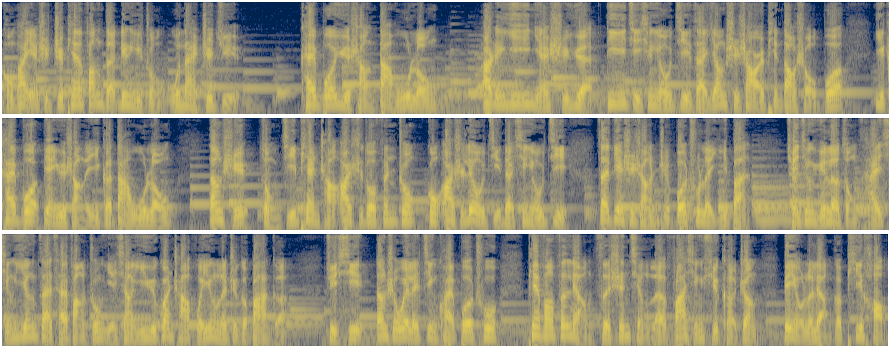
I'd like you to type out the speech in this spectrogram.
恐怕也是制片方的另一种无奈之举。开播遇上大乌龙。二零一一年十月，第一季《星游记》在央视少儿频道首播，一开播便遇上了一个大乌龙。当时总集片长二十多分钟，共二十六集的《星游记》在电视上只播出了一半。全球娱乐总裁邢英在采访中也向疑于观察回应了这个 bug。据悉，当时为了尽快播出，片方分两次申请了发行许可证，便有了两个批号。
